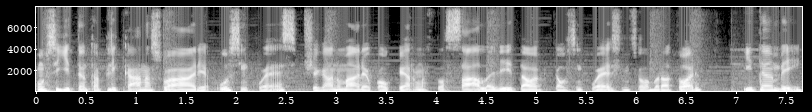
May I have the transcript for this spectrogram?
conseguir tanto aplicar na sua área o 5S, chegar numa área qualquer, na sua sala ali, tal, aplicar o 5S no seu laboratório, e também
